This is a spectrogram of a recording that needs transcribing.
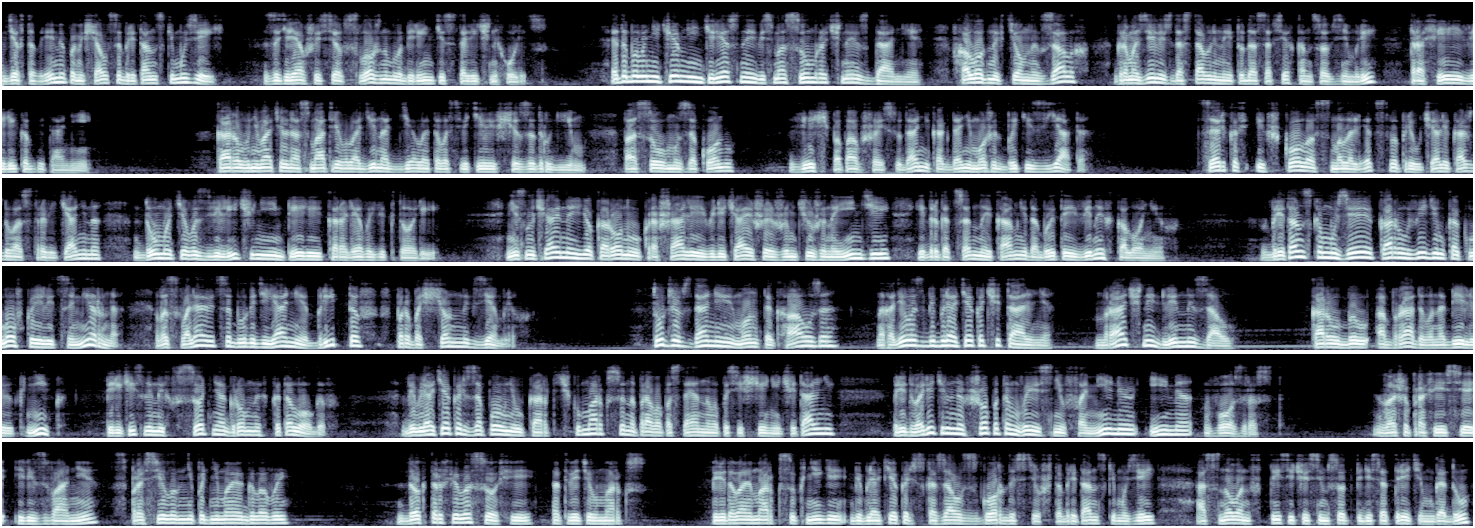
где в то время помещался Британский музей, затерявшийся в сложном лабиринте столичных улиц. Это было ничем не интересное и весьма сумрачное здание. В холодных темных залах громозились доставленные туда со всех концов земли трофеи Великобритании. Карл внимательно осматривал один отдел этого святилища за другим. По особому закону вещь, попавшая сюда, никогда не может быть изъята. Церковь и школа с малолетства приучали каждого островитянина думать о возвеличении империи королевы Виктории. Не случайно ее корону украшали величайшие жемчужины Индии и драгоценные камни, добытые в иных колониях. В Британском музее Карл видел, как ловко и лицемерно восхваляются благодеяния бриттов в порабощенных землях. Тут же в здании Монтекхауза находилась библиотека-читальня, мрачный длинный зал. Карл был обрадован обилию книг, перечисленных в сотни огромных каталогов. Библиотекарь заполнил карточку Маркса на право постоянного посещения читальни, предварительно шепотом выяснив фамилию, имя, возраст. «Ваша профессия или звание?» — спросил он, не поднимая головы. «Доктор философии», — ответил Маркс. Передавая Марксу книги, библиотекарь сказал с гордостью, что Британский музей основан в 1753 году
